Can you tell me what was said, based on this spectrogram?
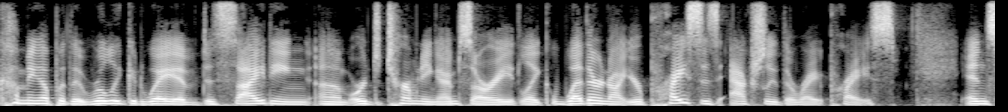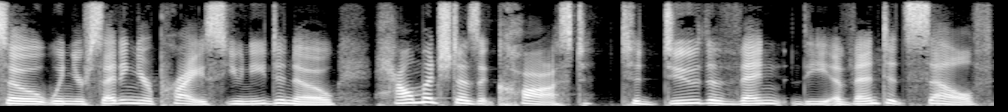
coming up with a really good way of deciding um, or determining, I'm sorry, like whether or not your price is actually the right price. And so when you're setting your price, you need to know how much does it cost to do the, ven- the event itself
